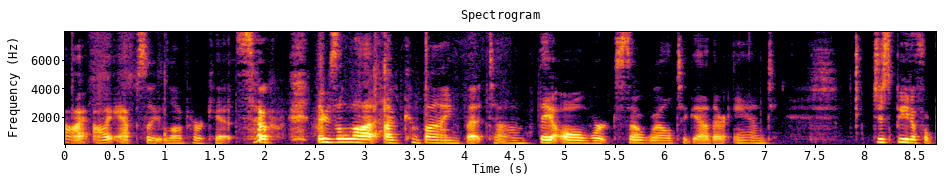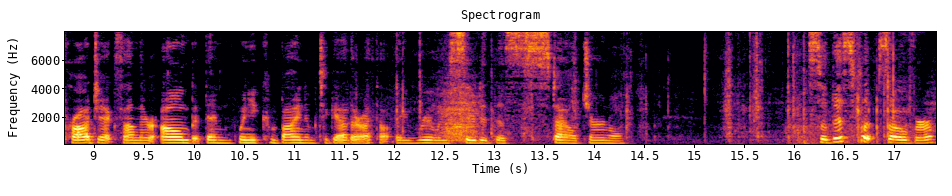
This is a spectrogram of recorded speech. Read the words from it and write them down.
I, I absolutely love her kits. So there's a lot I've combined, but um, they all work so well together and just beautiful projects on their own. But then when you combine them together, I thought they really suited this style journal. So this flips over,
